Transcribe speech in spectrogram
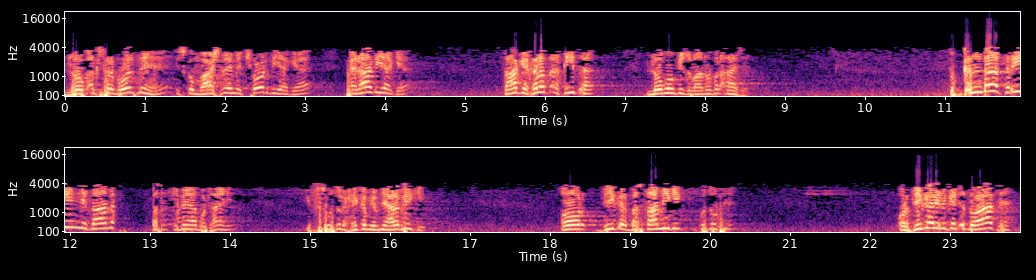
لوگ اکثر بولتے ہیں، اس کو معاشرے میں چھوڑ دیا گیا، پھیلا دیا گیا، تاکہ غلط عقیدہ لوگوں کی زبانوں پر آ جائے تو گندا ترین نظام میں آپ اٹھائیں خصوص الحکم ابن عربی کی اور دیگر بستانی کی کتب ہیں۔ اور دیگر ان کے جو دعات ہیں۔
